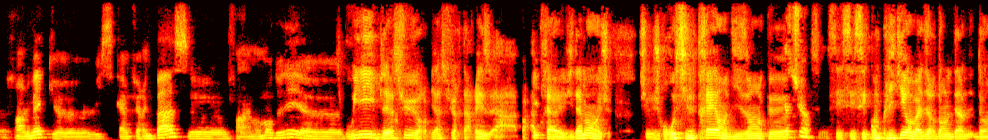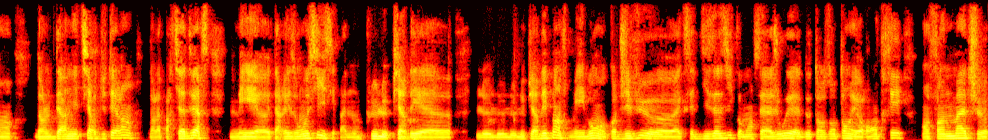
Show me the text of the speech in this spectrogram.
Enfin, le mec, euh, il sait quand même faire une passe. euh, enfin, à un moment donné, euh, Oui, bien sûr, bien sûr, t'as raison. Ah, Et, Après, et- évidemment, je, je, je grossis le trait en disant que c'est compliqué, on va dire, dans le dernier dans dans le dernier tiers du terrain, dans la partie adverse. Mais euh, t'as raison aussi, c'est pas non plus le pire des euh, le, le, le le pire des peintres. Mais bon, quand j'ai vu euh, Axel Dizazi commencer à jouer de temps en temps et rentrer en fin de match euh,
